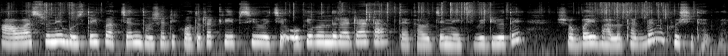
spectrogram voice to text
আওয়াজ শুনে বুঝতেই পারছেন ধোসাটি কতটা ক্রিপসি হয়েছে। ওকে বন্ধুরা, টাটা। দেখা হচ্ছে নেক্সট ভিডিওতে সবাই ভালো থাকবেন, খুশি থাকবেন।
